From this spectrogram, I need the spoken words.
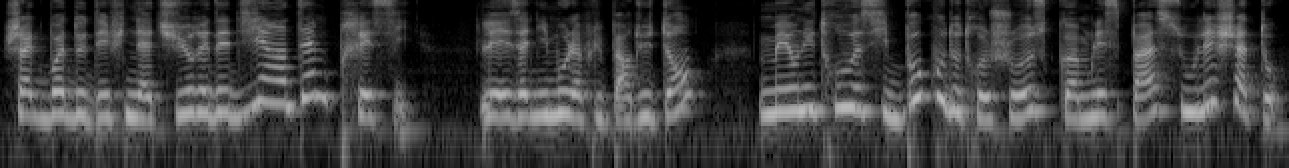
Chaque boîte de défi nature est dédiée à un thème précis. Les animaux la plupart du temps, mais on y trouve aussi beaucoup d'autres choses comme l'espace ou les châteaux.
